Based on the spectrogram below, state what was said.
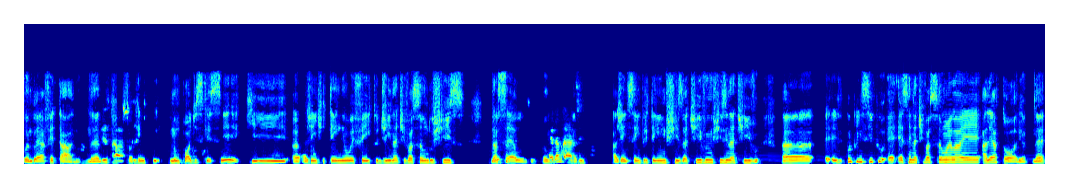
quando é afetado, né? Exato. Só que a gente não pode esquecer que a, a gente tem o efeito de inativação do X nas Isso. células. Então, é verdade. A, a, gente sempre tem um X ativo e um X inativo. Uh, por princípio, é, essa inativação ela é aleatória, né?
